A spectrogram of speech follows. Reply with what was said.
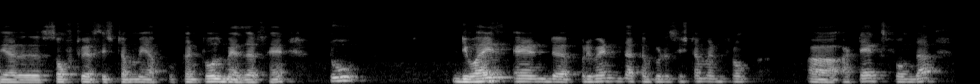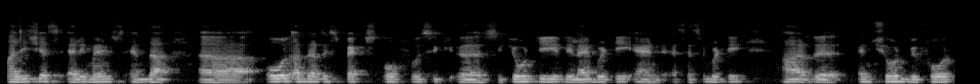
देयर सॉफ्टवेयर सिस्टम में आपको कंट्रोल मेजर्स हैं to Device and prevent the computer system and from uh, attacks from the malicious elements and the uh, all other aspects of sec uh, security, reliability, and accessibility are uh, ensured before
